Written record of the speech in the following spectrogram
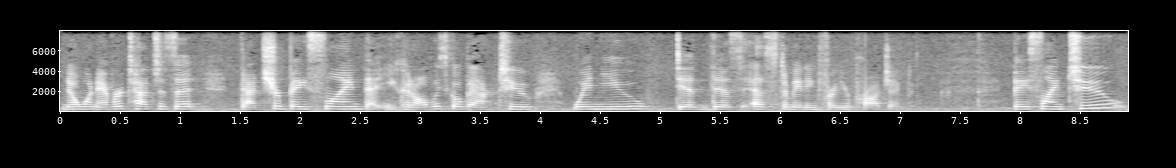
No one ever touches it. That's your baseline that you could always go back to when you did this estimating for your project. Baseline two,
